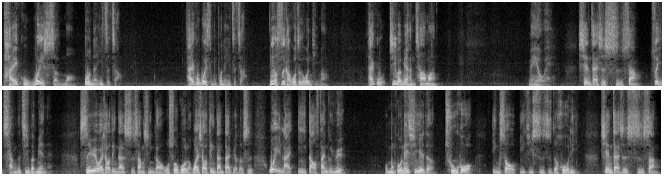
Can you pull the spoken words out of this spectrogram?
台股为什么不能一直涨？台股为什么不能一直涨？你有思考过这个问题吗？台股基本面很差吗？没有哎，现在是史上最强的基本面哎。十一月外销订单史上新高，我说过了，外销订单代表的是未来一到三个月我们国内企业的出货、营收以及实质的获利。现在是史上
